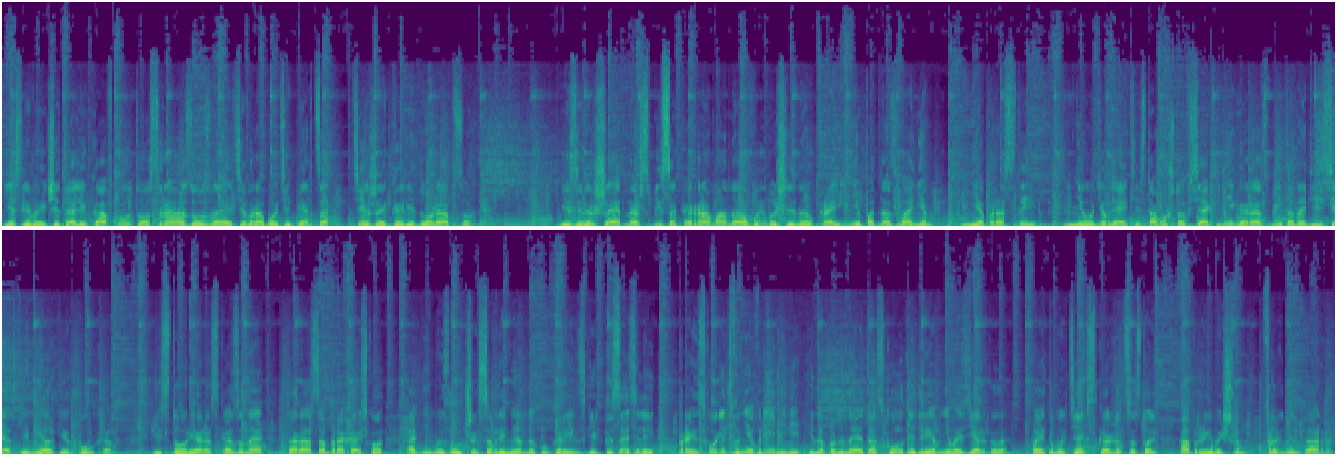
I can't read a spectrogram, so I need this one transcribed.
Если вы читали Кавку, то сразу узнаете в работе перца те же коридоры абсурда. И завершает наш список роман о вымышленной Украине под названием «Непростые». Не удивляйтесь тому, что вся книга разбита на десятки мелких пунктов. История, рассказанная Тарасом Прохасько, одним из лучших современных украинских писателей, происходит вне времени и напоминает осколки древнего зеркала, поэтому текст кажется столь обрывочным, фрагментарным.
